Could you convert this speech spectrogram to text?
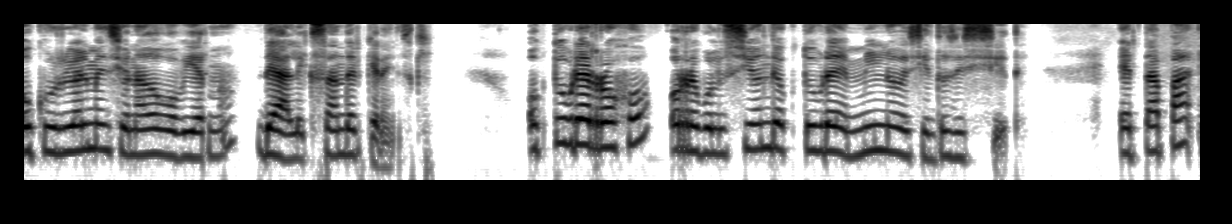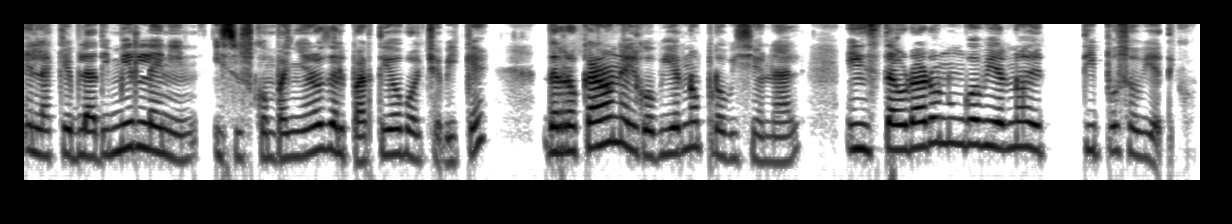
ocurrió el mencionado gobierno de Alexander Kerensky. Octubre Rojo o Revolución de Octubre de 1917, etapa en la que Vladimir Lenin y sus compañeros del partido bolchevique derrocaron el gobierno provisional e instauraron un gobierno de tipo soviético,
